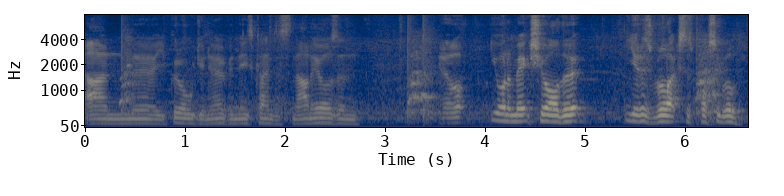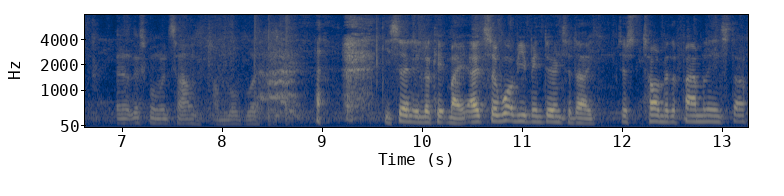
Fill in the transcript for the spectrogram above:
and uh, you've got to hold your nerve in these kinds of scenarios. And you know, you want to make sure that you're as relaxed as possible. And at this moment in time, I'm lovely. You certainly look it, mate. Uh, so what have you been doing today? Just time with the family and stuff?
